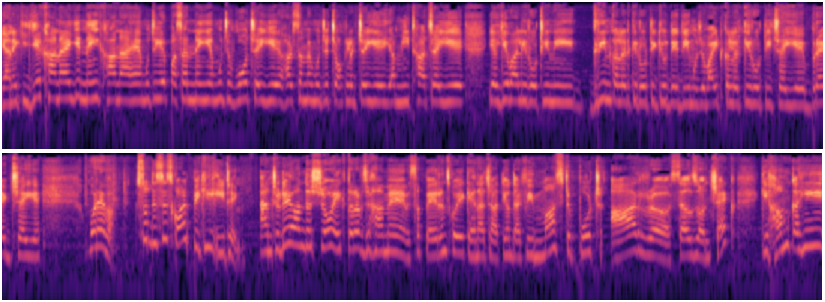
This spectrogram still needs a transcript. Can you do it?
यानी कि ये खाना है, ये नहीं खाना है, मुझे ये पसंद नहीं है, मुझे वो चाहिए, हर समय मुझे चॉकलेट चाहिए या मीठा चाहिए या ये वाली रोटी नहीं ग्रीन कलर की रोटी क्यों दे दी, मुझे व्हाइट कलर की रोटी चाहिए ब्रेड चाहिए, whatever so this is called picky eating and today on the show एक तरफ़ जहाँ मैं सब पेरेंट्स को ये कहना चाहती हूँ that we must put our selves on check कि हम कहीं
